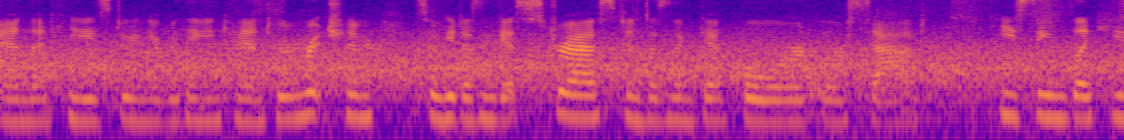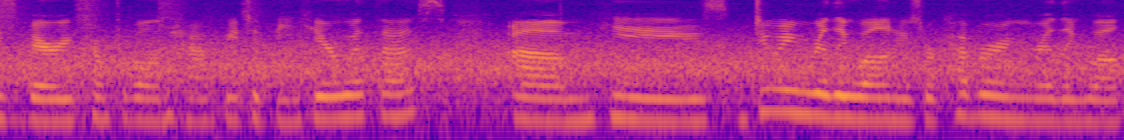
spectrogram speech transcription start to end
and that he's doing everything he can to enrich him so he doesn't get stressed and doesn't get bored or sad. He seems like he's very comfortable and happy to be here with us. Um, he's doing really well and he's recovering really well.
